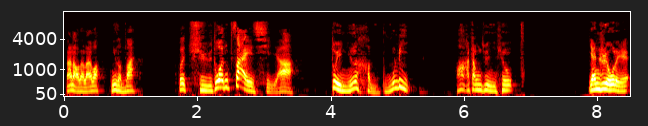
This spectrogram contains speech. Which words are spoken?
拿脑袋来吧，你怎么办？所以曲端再起啊，对您很不利啊。张俊一听，言之有理，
